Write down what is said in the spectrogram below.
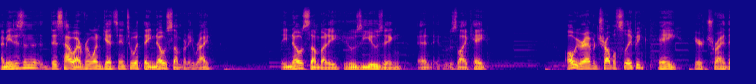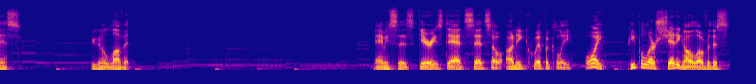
I mean, isn't this how everyone gets into it? They know somebody, right? They know somebody who's using and who's like, hey, oh, you're having trouble sleeping? Hey, here, try this. You're going to love it. Mammy says, Gary's dad said so unequivocally. Boy, people are shitting all over this.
